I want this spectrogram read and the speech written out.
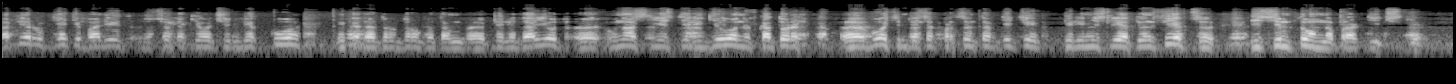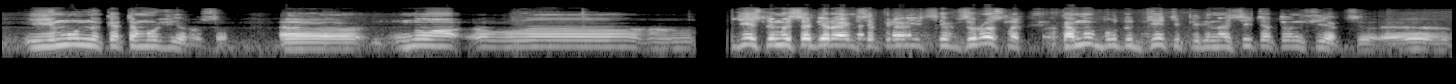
Во-первых, дети болеют все-таки очень легко, и когда друг другу там э, передают. Э, у нас есть регионы, в которых 80% э, детей перенесли эту инфекцию бессимптомно практически, и иммунны к этому вирусу. Но если мы собираемся привить всех взрослых, кому будут дети переносить эту инфекцию?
